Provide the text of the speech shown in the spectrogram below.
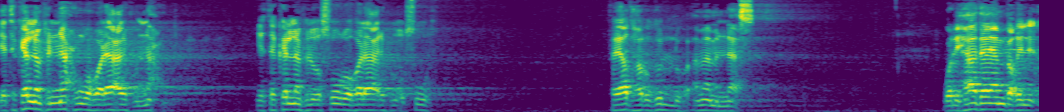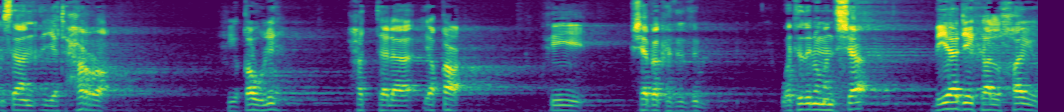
يتكلم في النحو وهو لا يعرف النحو. يتكلم في الأصول وهو لا يعرف الأصول. فيظهر ذله أمام الناس. ولهذا ينبغي للإنسان أن يتحرى في قوله حتى لا يقع في شبكة الذل. وتذل من تشاء بيدك الخير.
